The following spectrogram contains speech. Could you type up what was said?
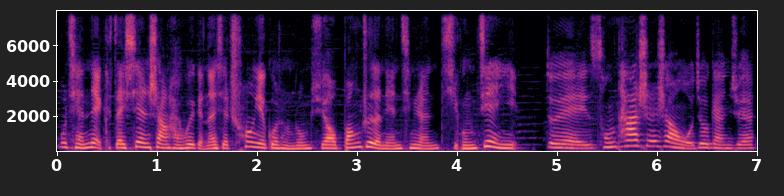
目前 Nick 在线上还会给那些创业过程中需要帮助的年轻人提供建议。对，从他身上我就感觉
